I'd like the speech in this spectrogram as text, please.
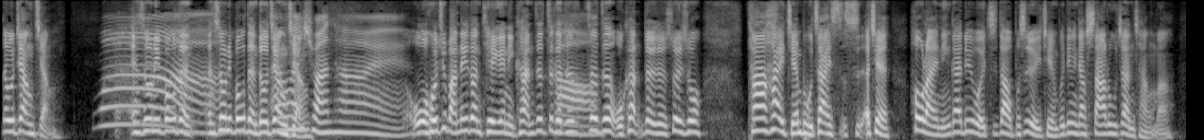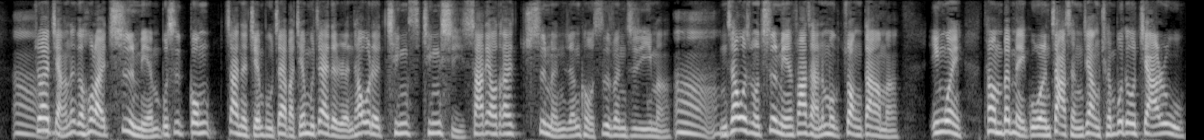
都这样讲。哇 Anthony Bolden，Anthony Bolden 都这样讲我。喜欢他哎、我回去把那段贴给你看，这这个这这这我看对对，所以说他害柬埔寨是是，而且后来你应该略微知道，不是有以前有部电影叫《杀戮战场》吗？嗯，就在讲那个后来赤棉不是攻占了柬埔寨，把柬埔寨的人他为了清清洗杀掉大概赤门人口四分之一吗？嗯你知道为什么赤棉发展那么壮大吗？因为他们被美国人炸成这样，全部都加入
